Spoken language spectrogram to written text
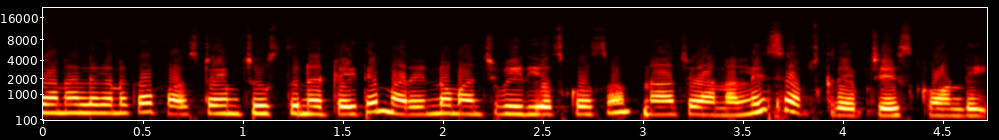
ఛానల్ కనుక ఫస్ట్ టైం చూస్తున్నట్లయితే మరెన్నో మంచి వీడియోస్ కోసం నా ఛానల్ని సబ్స్క్రైబ్ చేసుకోండి.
